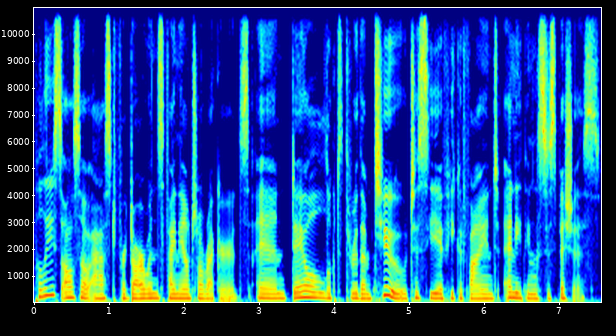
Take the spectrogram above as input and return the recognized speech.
Police also asked for Darwin's financial records, and Dale looked through them too to see if he could find anything suspicious.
